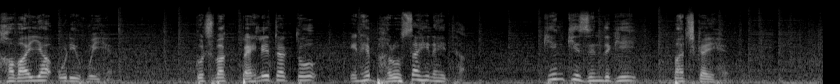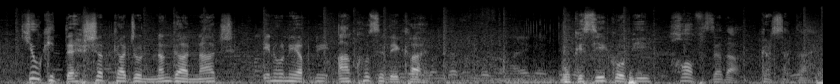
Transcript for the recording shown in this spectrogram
हवाइयाँ उड़ी हुई हैं। कुछ वक्त पहले तक तो इन्हें भरोसा ही नहीं था कि इनकी ज़िंदगी बच गई है। क्योंकि दहशत का जो नंगा नाच इन्होंने अपनी आँखों से देखा है, वो किसी को भी खौफ ज़्यादा कर सकता है।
